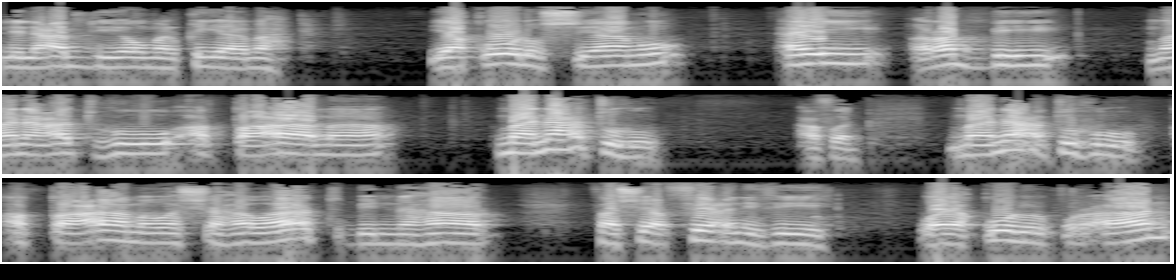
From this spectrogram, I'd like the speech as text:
للعبد يوم القيامة. يقول الصيام أي ربي منعته الطعام منعته عفوا منعته الطعام والشهوات بالنهار فشفعني فيه. ويقول القرآن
